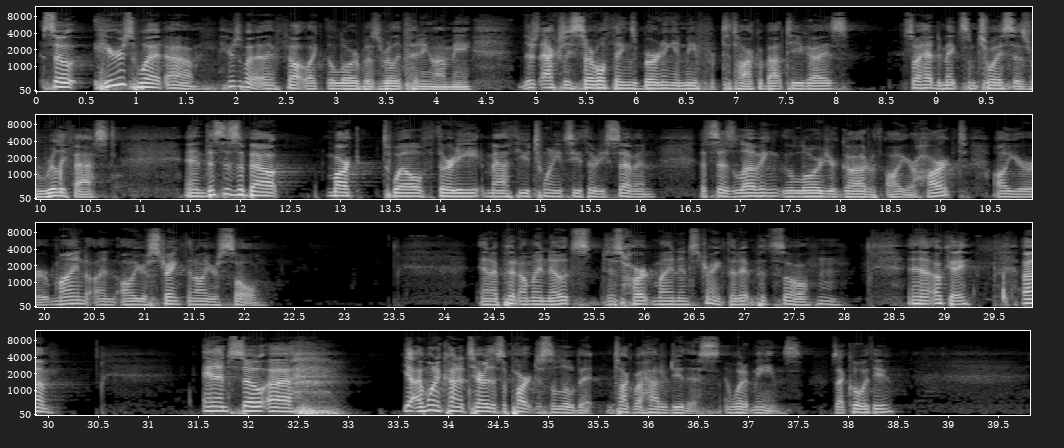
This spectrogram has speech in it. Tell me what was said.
so here's what, um, here's what I felt like the Lord was really putting on me there's actually several things burning in me for, to talk about to you guys. So I had to make some choices really fast. And this is about Mark 12, 30, Matthew 22, 37 that says loving the Lord your God with all your heart, all your mind, and all your strength and all your soul. And I put on my notes just heart, mind, and strength. I didn't put soul. Hmm. Uh, okay. Um, and so, uh, yeah, I want to kind of tear this apart just a little bit and talk about how to do this and what it means. Is that cool with you?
